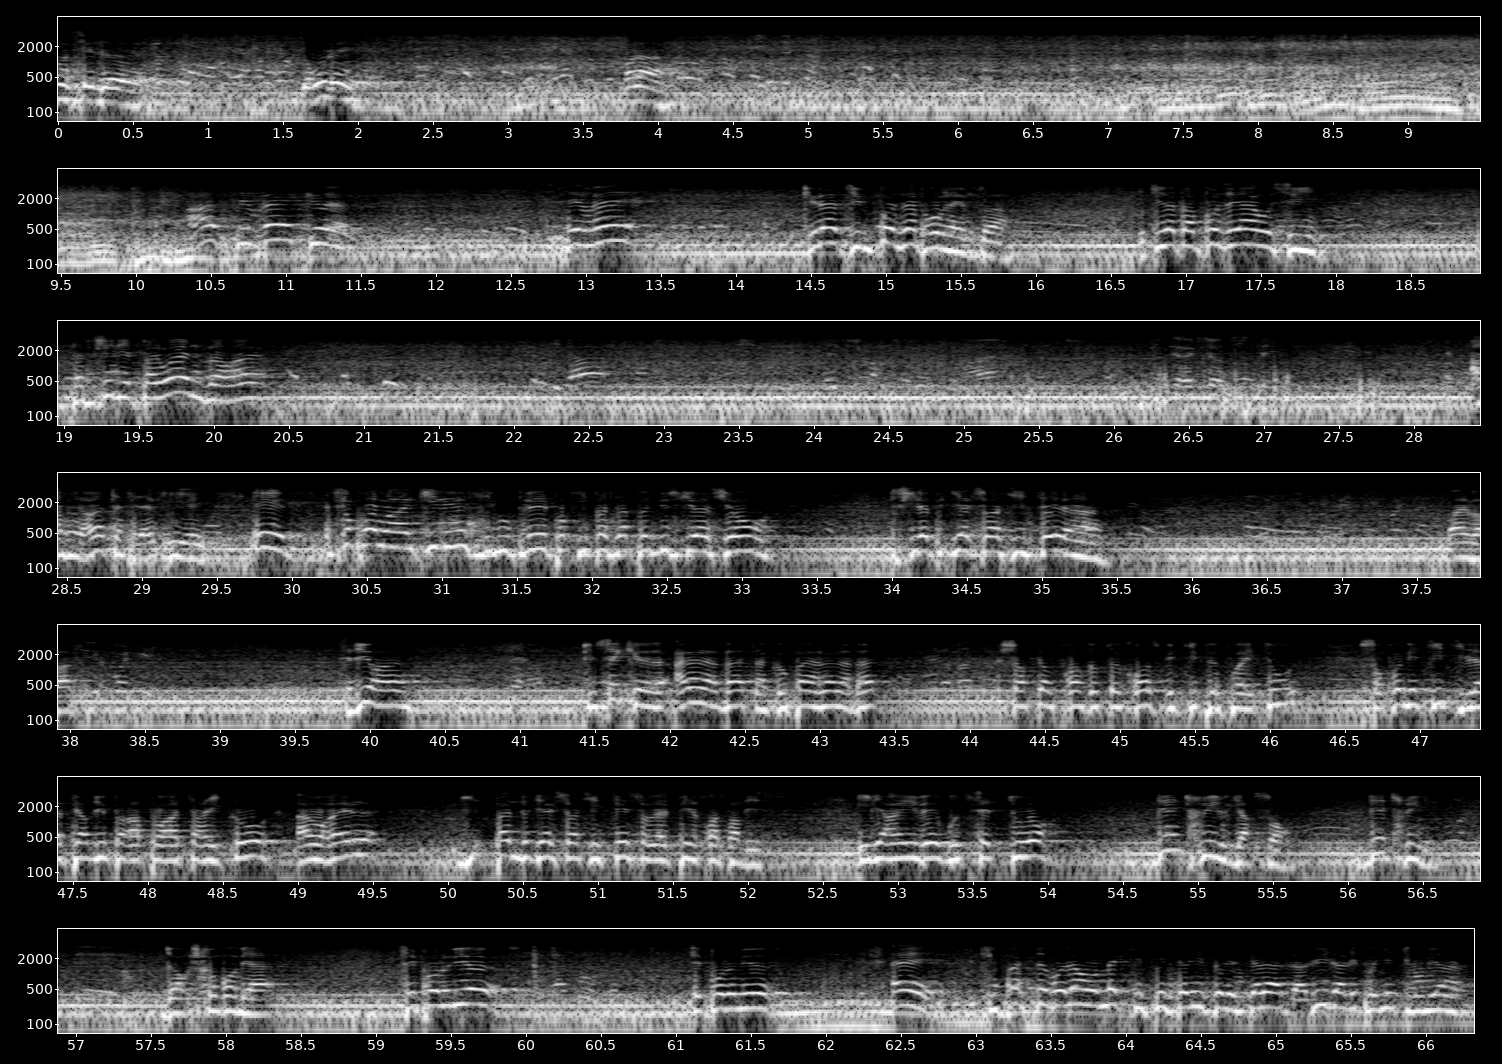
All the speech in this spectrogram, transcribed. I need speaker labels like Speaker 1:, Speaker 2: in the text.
Speaker 1: On de, de rouler. Voilà. Ah, c'est vrai que. C'est vrai que là, tu me poses un problème, toi. Et tu dois t'en poser un aussi. Parce qu'il est pas loin, le Var, hein.
Speaker 2: Direction assistée.
Speaker 1: Ah, mais alors là, t'as fait la. Et est-ce qu'on pourrait avoir un kiné, s'il vous plaît, pour qu'il fasse un peu de musculation? Parce qu'il a plus de direction assistée, là. Ouais, bah. C'est dur, hein Tu sais que Alain Labatte, un copain Alain Labatte, champion de France d'autocross multiple fois et tout, son premier titre, il l'a perdu par rapport à Tarico, à Aurel, panne de direction assistée sur l'Alpine 310. Il est arrivé au bout de 7 tours, détruit le garçon, détruit. Donc je comprends bien. Fais pour le mieux. Fais pour le mieux. Eh, tu passes le volant au mec qui est spécialiste de l'escalade. Lui, il a les poignets qui vont bien.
